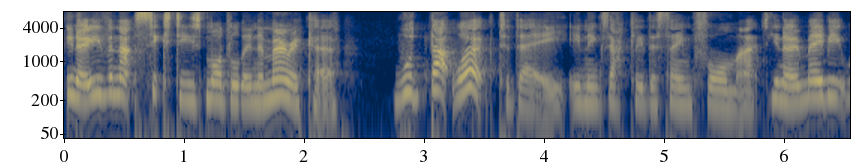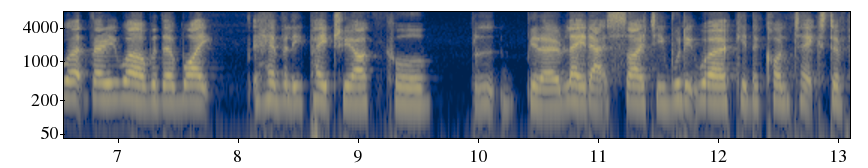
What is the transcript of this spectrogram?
you know even that 60s model in america would that work today in exactly the same format? You know maybe it worked very well with a white heavily patriarchal you know laid out society would it work in the context of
